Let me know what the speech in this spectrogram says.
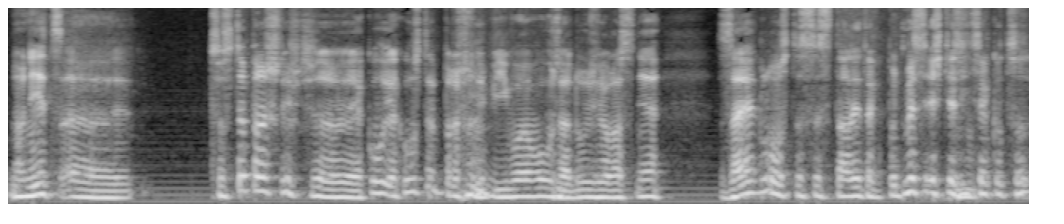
No nic, eh, co jste prošli, v- jakou, jakou jste prošli vývojovou řadu, že vlastně za jak dlouho jste se stali, tak pojďme si ještě říct, jako co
